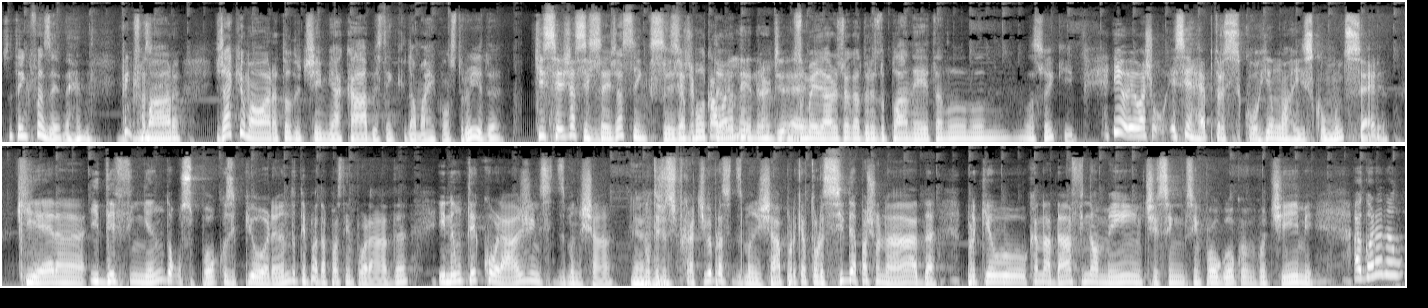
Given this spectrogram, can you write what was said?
Você tem que fazer, né? Tem que fazer. Uma hora, já que uma hora todo time acaba e você tem que dar uma reconstruída, Que seja assim. que seja assim, que seja, seja botando Leonard, um dos é. melhores jogadores do planeta no, no- na sua equipe. E eu, eu acho esse Raptors corria um risco muito sério. Que era ir definhando aos poucos e piorando temporada após temporada e não ter coragem de se desmanchar, Uhum. não ter justificativa pra se desmanchar, porque a torcida é apaixonada, porque o Canadá finalmente se, se empolgou com, com o time. Agora não.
